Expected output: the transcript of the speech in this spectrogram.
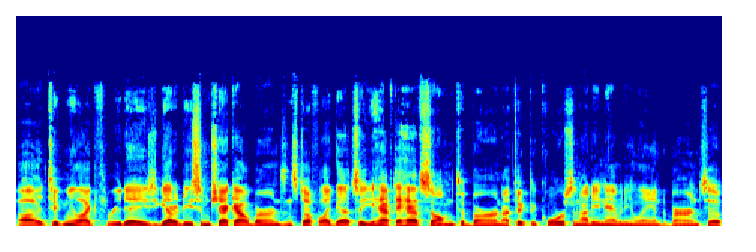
Uh, it took me like three days. You got to do some checkout burns and stuff like that. So you have to have something to burn. I took the course and I didn't have any land to burn. So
